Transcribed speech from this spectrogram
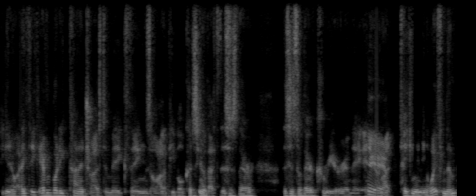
You know, I think everybody kind of tries to make things. A lot of people, because you know that this is their this is their career and they and yeah, I'm not taking anything away from them.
